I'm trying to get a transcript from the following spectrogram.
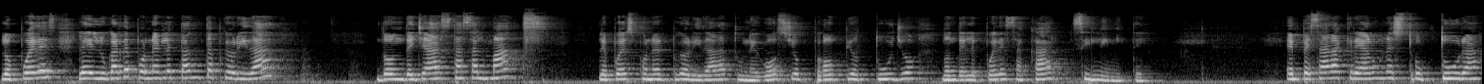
Lo puedes, en lugar de ponerle tanta prioridad, donde ya estás al max, le puedes poner prioridad a tu negocio propio tuyo, donde le puedes sacar sin límite. Empezar a crear una estructura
